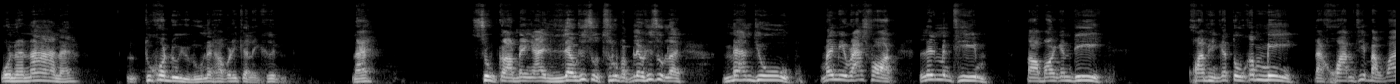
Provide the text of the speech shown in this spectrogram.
โอนาน่านะ ทุกคนดูอยู่รู้นะครับว่านี่เกิดอะไรขึ้น นะสุปก่อนเป็นไง เร็วที่สุดสรุปแบบเร็วที่สุดเลย แมนยูไม่มีแรชฟอร์ด เล่นเป็นทีม ต่อบอลกันดี ความเห็นกระตูก็มี แต่ความที่แบบว่า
